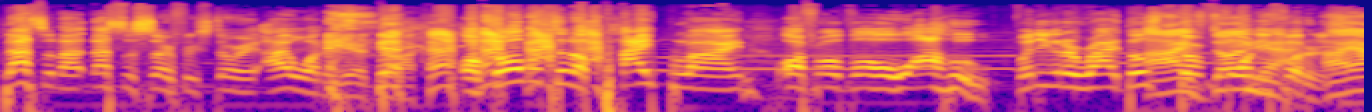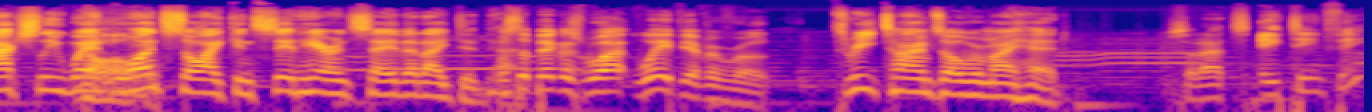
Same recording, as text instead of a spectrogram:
That's what I, that's the surfing story I want to hear, Doc. or go over to the pipeline off of Oahu. When are you going to ride those I've done 40 that. footers? I actually went No. once, so I can sit here and say that I did that. What's the biggest wave you ever rode? Three times over my head. So that's 18 feet.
